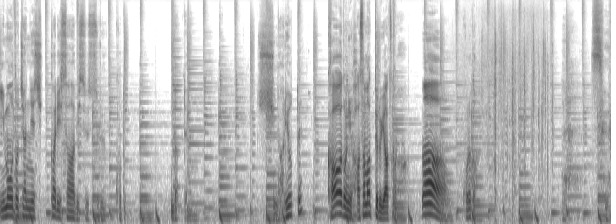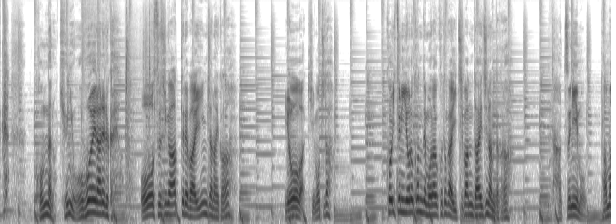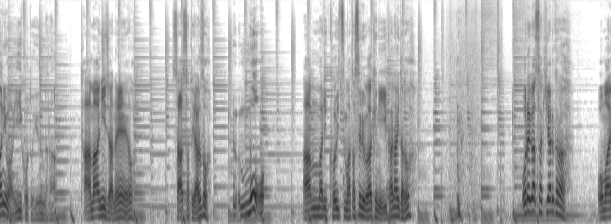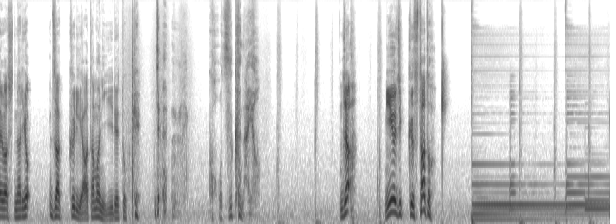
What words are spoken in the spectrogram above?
妹ちゃんにしっかりサービスすること。だってシナリオって？カードに挟まってるやつかな。ああこれかこんなの急に覚えられるかよ。大筋が合ってればいいんじゃないか？要は気持ちだ。こいつに喜んでもらうことが一番大事なんだから。夏にもたまにはいいこと言うんだな。たまにじゃねえよ。さっさとやるぞ。もう？あんまりこいつ待たせるわけにいかないだろ。俺が先やるからお前はシナリオざっくり頭に入れとけ。小づくなよじゃミュージックスタート。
